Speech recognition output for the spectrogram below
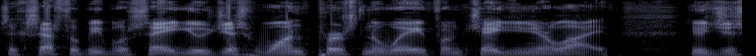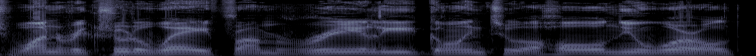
successful people say you're just one person away from changing your life. You're just one recruit away from really going to a whole new world,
